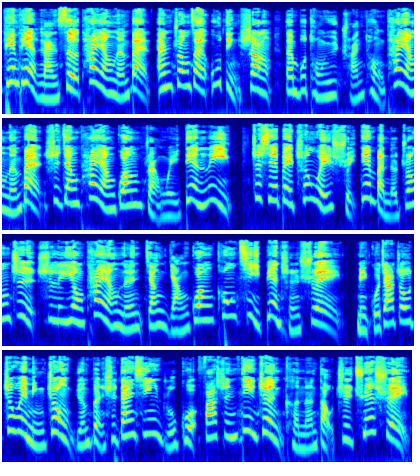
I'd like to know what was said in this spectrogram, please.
片片蓝色太阳能板安装在屋顶上，但不同于传统太阳能板，是将太阳光转为电力。这些被称为水电板的装置，是利用太阳能将阳光、空气变成水。美国加州这位民众原本是担心，如果发生地震可能导致缺水，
